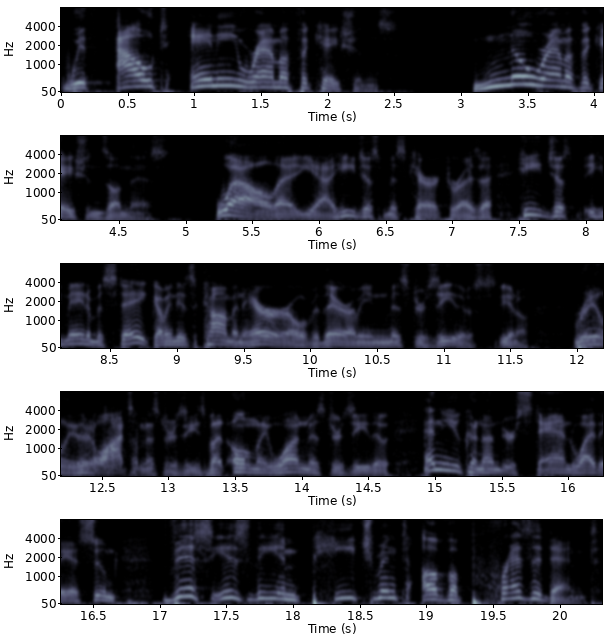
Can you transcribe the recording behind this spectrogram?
without any ramifications. No ramifications on this. Well, uh, yeah, he just mischaracterized that. He just he made a mistake. I mean, it's a common error over there. I mean, Mr. Z, there's you know, really there's lots of Mr. Z's, but only one Mr. Z though, and you can understand why they assumed this is the impeachment of a president.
